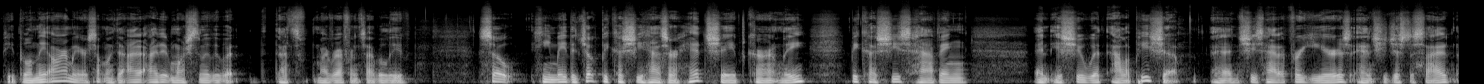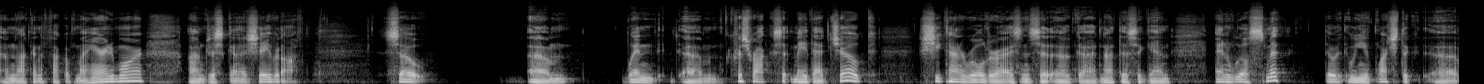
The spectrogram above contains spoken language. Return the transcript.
people in the army or something like that. I, I didn't watch the movie, but that's my reference, I believe. So he made the joke because she has her head shaved currently because she's having an issue with alopecia, and she's had it for years. And she just decided, I'm not going to fuck with my hair anymore. I'm just going to shave it off. So, um, when um, Chris Rock made that joke, she kind of rolled her eyes and said, "Oh God, not this again." And Will Smith, when you watch the uh,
